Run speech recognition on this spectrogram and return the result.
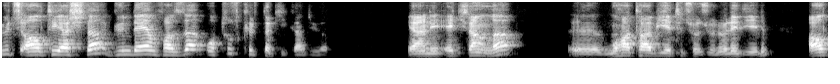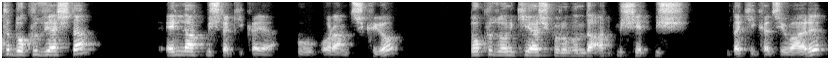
3-6 yaşta günde en fazla 30-40 dakika diyor. Yani ekranla e, muhatabiyeti çocuğun öyle diyelim. 6-9 yaşta 50-60 dakikaya bu oran çıkıyor. 9-12 yaş grubunda 60-70 dakika civarı.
